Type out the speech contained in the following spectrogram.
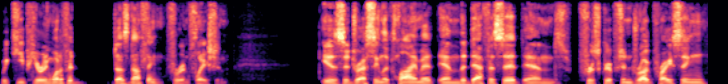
we keep hearing. What if it does nothing for inflation? Is addressing the climate and the deficit and prescription drug pricing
